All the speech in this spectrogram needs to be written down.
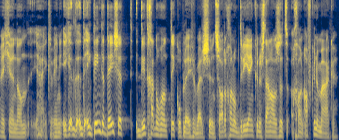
weet je, en dan, ja, ik weet niet. Ik, ik denk dat deze, dit gaat nog wel een tik opleveren bij de Suns. Ze hadden gewoon op 3-1 kunnen staan als ze het gewoon af kunnen maken.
